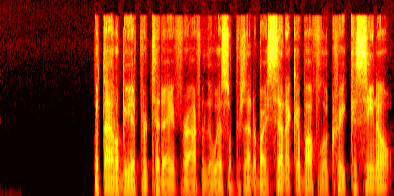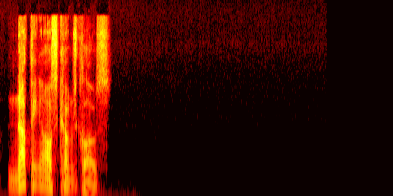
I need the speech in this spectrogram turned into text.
But that'll be it for today for After the Whistle, presented by Seneca Buffalo Creek Casino. Nothing else comes close.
